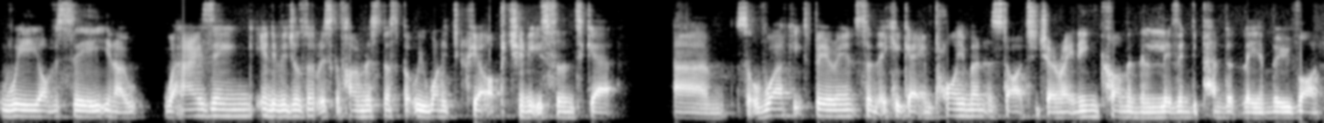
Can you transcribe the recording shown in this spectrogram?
we obviously, you know, we're housing individuals at risk of homelessness, but we wanted to create opportunities for them to get um, sort of work experience so they could get employment and start to generate an income and then live independently and move on.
